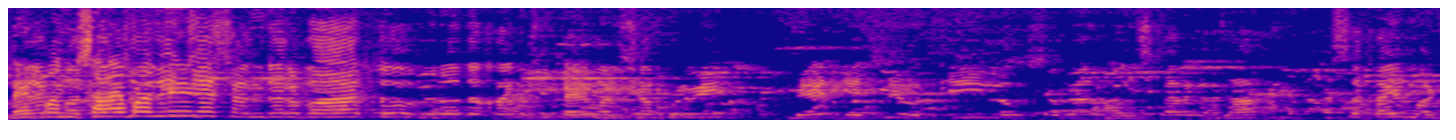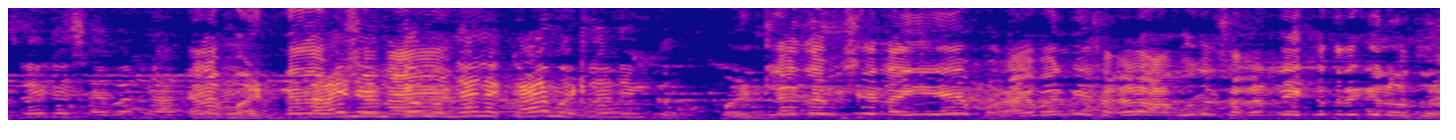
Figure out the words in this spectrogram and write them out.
नाही पण साहेबांनी संदर्भात विरोधकांची काही वर्षापूर्वी भेट घेतली होती लोकसभेवर बहिष्कार घाला असं काही म्हटलंय का साहेबांनी? त्याला आता? म्हटण्याचा काय विषय नेमकं नाही. म्हणणं नाही काय म्हटलं नेमकं? म्हटल्याचा विषय नाहीये. साहेबांनी सगळ्या अगोदर सगळ्यांना एकत्र केलं होतं.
